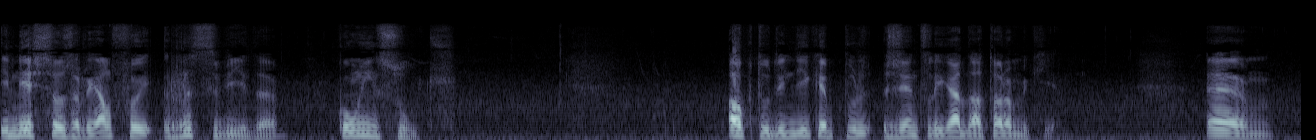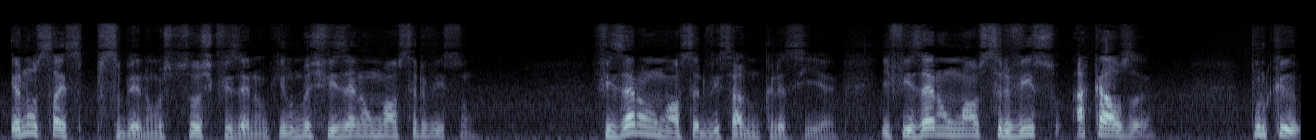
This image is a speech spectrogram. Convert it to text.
Inês Souza Real foi recebida com insultos. Ao que tudo indica, por gente ligada à tauromaquia. Eu não sei se perceberam as pessoas que fizeram aquilo, mas fizeram um mau serviço fizeram um mau serviço à democracia e fizeram um mau serviço à causa. Porque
